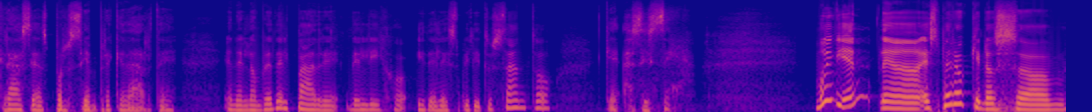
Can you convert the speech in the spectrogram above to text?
Gracias por siempre quedarte. En el nombre del Padre, del Hijo y del Espíritu Santo, que así sea. Muy bien, eh, espero que nos um,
